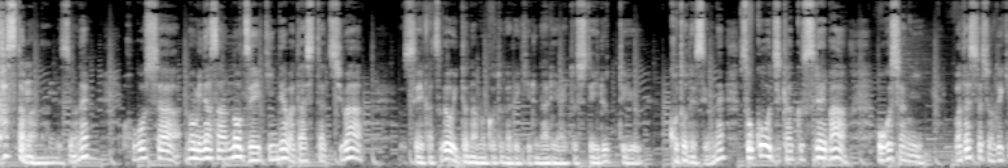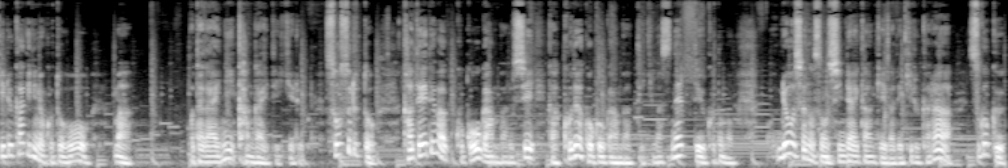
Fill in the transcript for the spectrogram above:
カスタマーなんですよね。保護者の皆さんの税金で私たちは生活を営むことができるなり合いとしているっていうことですよね。そこを自覚すれば保護者に私たちのできる限りのことをまあお互いに考えていける。そうすると家庭ではここを頑張るし学校ではここを頑張っていきますねっていうことの両者のその信頼関係ができるからすごく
